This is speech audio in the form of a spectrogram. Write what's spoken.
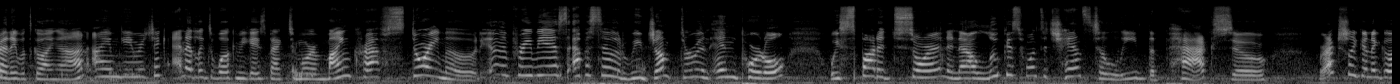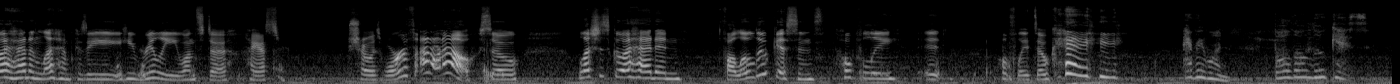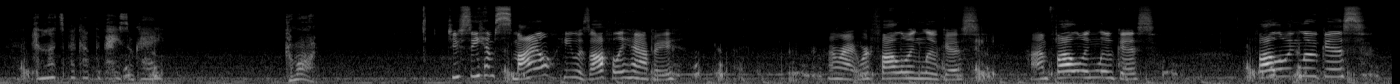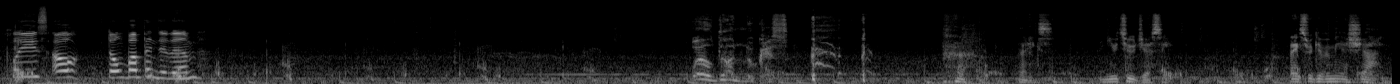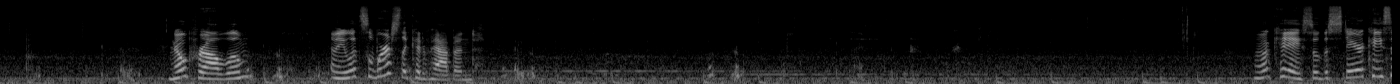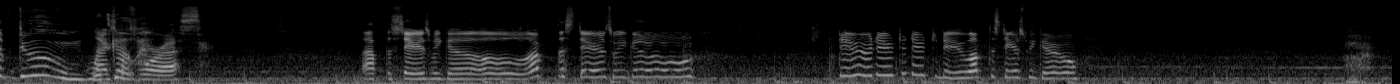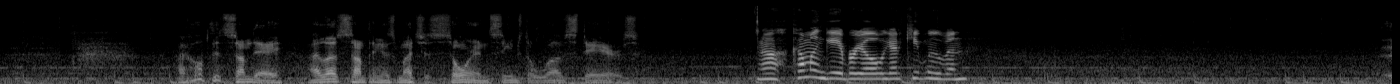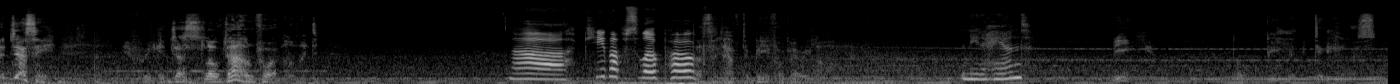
what's going on? I am Gamer Chick, and I'd like to welcome you guys back to more of Minecraft Story Mode. In the previous episode, we jumped through an end portal, we spotted Soren, and now Lucas wants a chance to lead the pack, so we're actually gonna go ahead and let him, because he, he really wants to, I guess, show his worth? I don't know. So, let's just go ahead and follow Lucas, and hopefully it, hopefully it's okay. Everyone, follow Lucas. And let's pick up the pace, okay? Come on. Do you see him smile? He was awfully happy. Alright, we're following Lucas. I'm following Lucas. Following Lucas. Please. Oh, don't bump into them. Well done, Lucas. Thanks. And you too, Jesse. Thanks for giving me a shot. No problem. I mean, what's the worst that could have happened? Okay, so the staircase of doom lies Let's before us. Up the stairs we go, up the stairs we go. Do do do do do do, up the stairs we go. I hope that someday I love something as much as Soren seems to love stairs. Oh, come on, Gabriel, we gotta keep moving. Uh, Jesse, if we could just slow down for a moment. Ah, keep up, Slowpoke. Doesn't have to be for very long. Need a hand? Me? Don't be ridiculous.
